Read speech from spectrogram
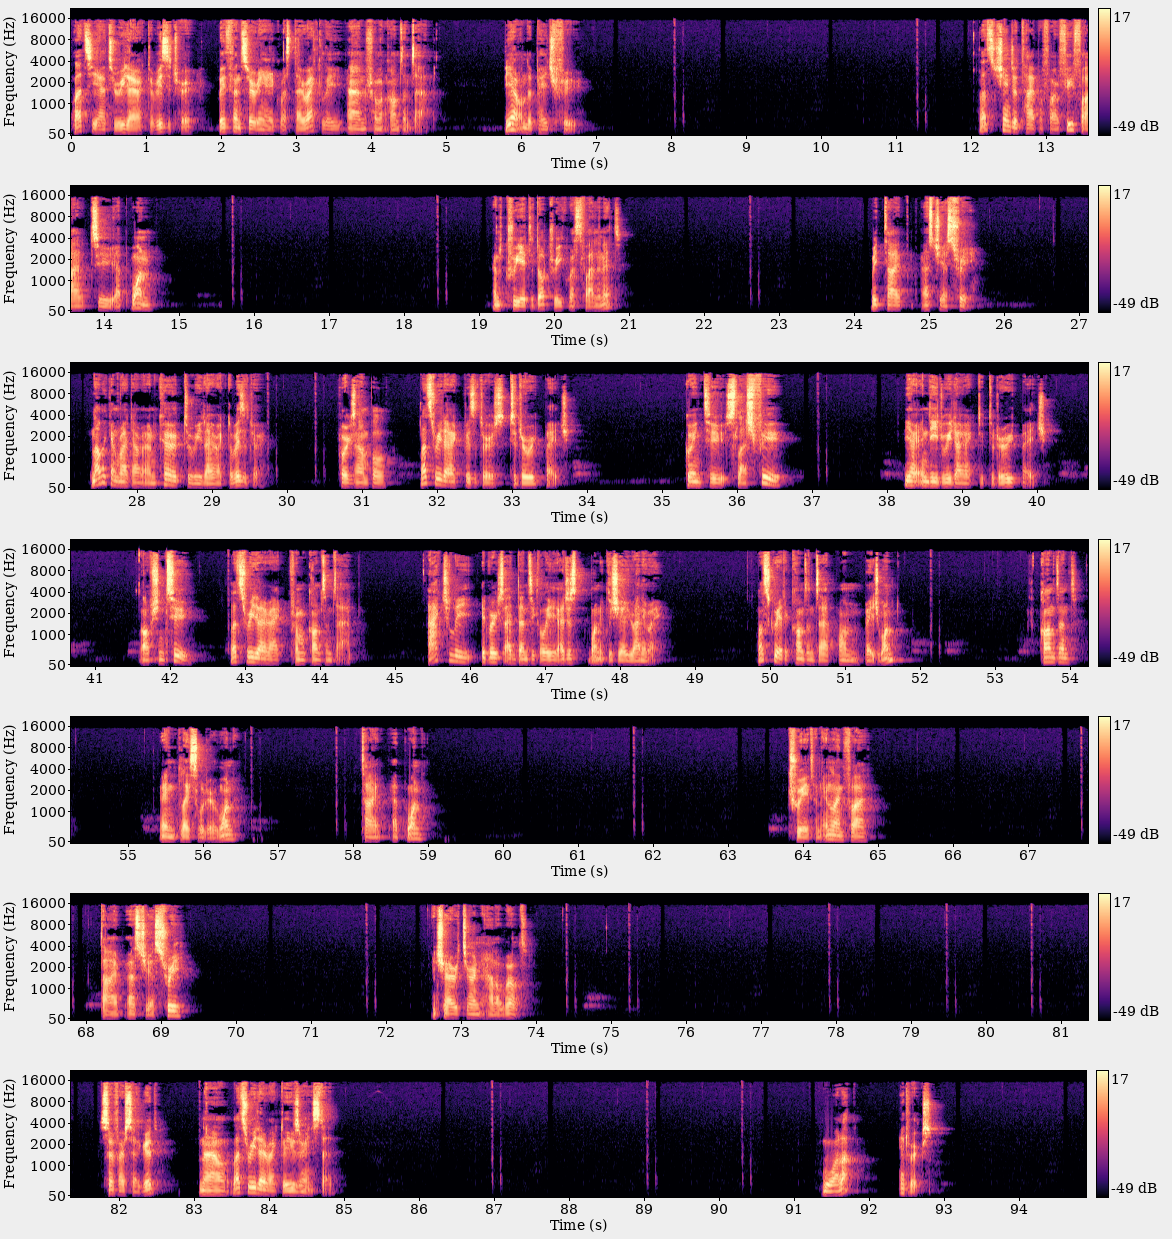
Let's see how to redirect a visitor both when serving a request directly and from a content app. We are on the page foo. Let's change the type of our foo file to app1 and create a .request file in it with type SJS3. Now we can write our own code to redirect the visitor. For example, let's redirect visitors to the root page. Going to slash foo, we are indeed redirected to the root page. Option 2. Let's redirect from content app. Actually, it works identically, I just wanted to show you anyway. Let's create a content app on page 1. Content in placeholder 1 type app1, create an inline file, type SJS3, it shall return hello world. So far so good. Now let's redirect the user instead. Voila, it works.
